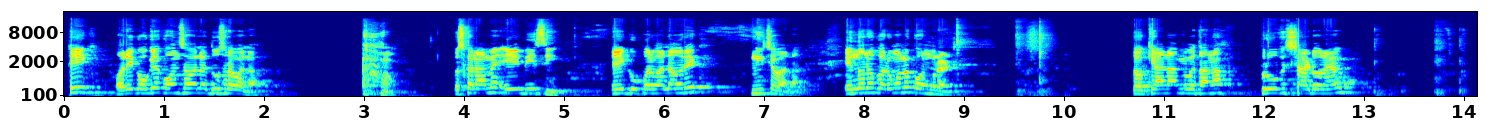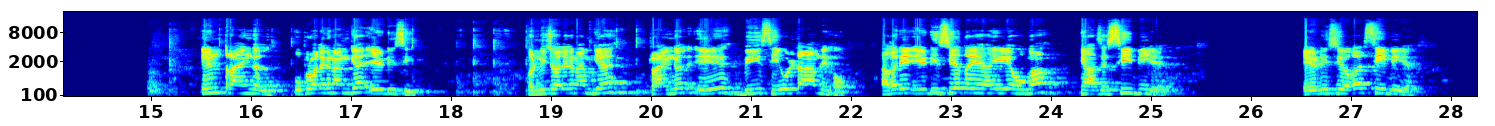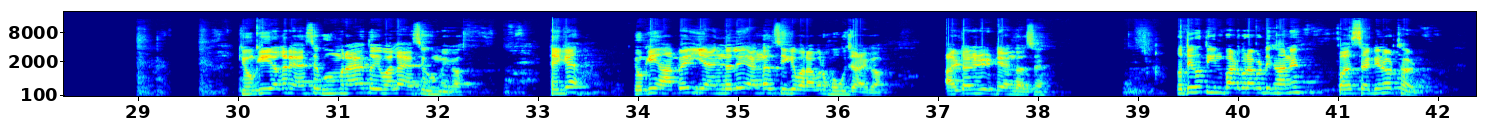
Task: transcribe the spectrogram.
ठीक? और एक हो गया कौन सा वाला? दूसरा वाला. उसका नाम है ए बी सी एक ऊपर वाला और एक नीचे वाला. इन दोनों करूँगा मैं कॉन्ग्रेंट तो क्या नाम है बताना? प्रूफ स्टार्ट हो रहा है. इन ट्राइंगल ऊपर वाले का नाम क्या है? एडीसी और नीचे वाले का नाम क्या है? ट्राइंगल ए बी सी उल्टा नाम लिखो. अगर ये एडीसी है तो ये होगा यहाँ से सी बी एडीसी होगा सी बी क्योंकि अगर ऐसे घूम रहा है तो ये वाला ऐसे घूमेगा। ठीक है? क्योंकि यहाँ पे ये एंगल है एंगल सी के बराबर हो जाएगा। अल्टरनेटिव एंगल से। तो देखो, तीन पार्ट बराबर दिखाने। फ़र्स्ट सेकंड और थर्ड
